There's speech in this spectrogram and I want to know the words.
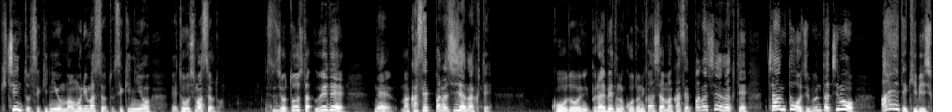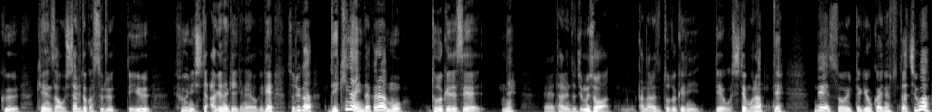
きちんと責任を守りますよと責任を通しますよと筋を通した上でね任せっぱなしじゃなくて行動にプライベートの行動に関しては任せっぱなしじゃなくてちゃんと自分たちもあえて厳しく検査をしたりとかするっていう風にしてあげなきゃいけないわけでそれができないんだからもう届け出制ね、タレント事務所は必ず届け出をしてもらってでそういった業界の人たちは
